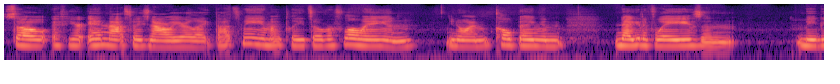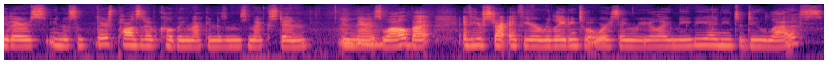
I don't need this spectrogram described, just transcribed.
So if you're in that space now, you're like, that's me, my plate's overflowing, and you know I'm coping in negative ways, and maybe there's you know some there's positive coping mechanisms mixed in in there as well. But if you're start if you're relating to what we're saying, where you're like, maybe I need to do less,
